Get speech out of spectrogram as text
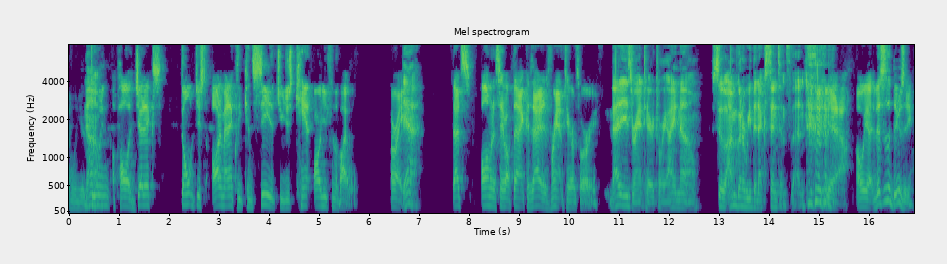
And when you're No. doing apologetics, don't just automatically concede that you just can't argue from the Bible. All right. Yeah, That's all I'm going to say about that because that is rant territory. that is rant territory. I know. So I'm going to read the next sentence then. yeah. Oh, yeah. This is a doozy.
